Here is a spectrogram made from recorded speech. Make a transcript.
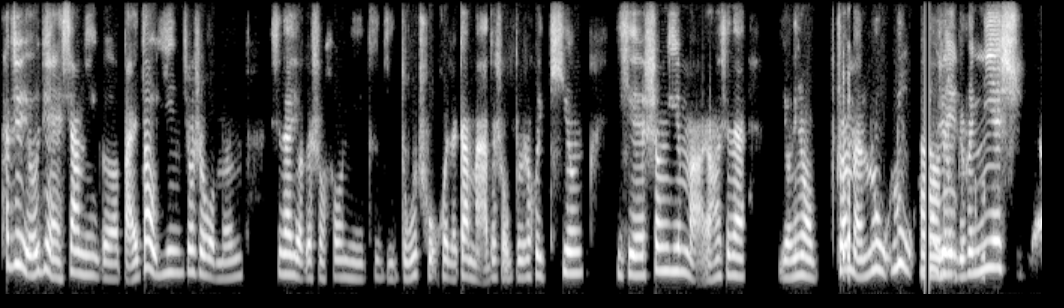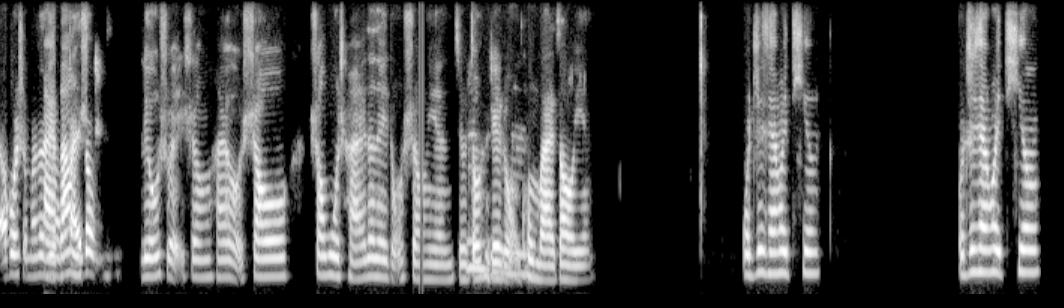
它就有点像那个白噪音，就是我们现在有的时候你自己独处或者干嘛的时候，不是会听一些声音嘛？然后现在有那种专门录录录，比如说捏雪或者什么的那种白噪音、流水声，还有烧烧木柴的那种声音，就都是这种空白噪音。我之前会听，我之前会听。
